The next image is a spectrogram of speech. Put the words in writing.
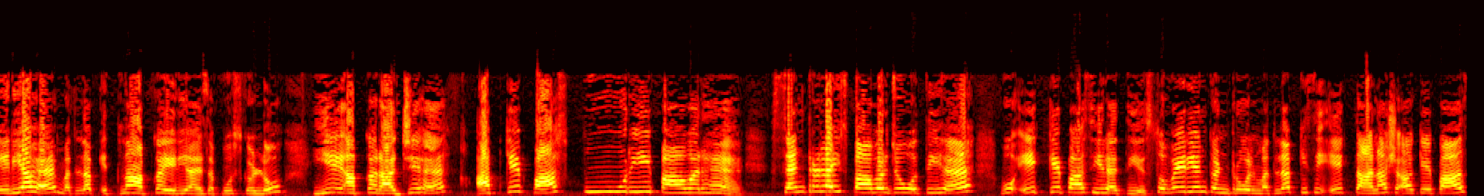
एरिया है मतलब इतना आपका एरिया है सपोज़ कर लो, ये आपका राज्य है, आपके पास पूरी पावर है। सेंट्रलाइज पावर जो होती है, वो एक के पास ही रहती है। सोवेरियन कंट्रोल मतलब किसी एक तानाशाह के पास।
